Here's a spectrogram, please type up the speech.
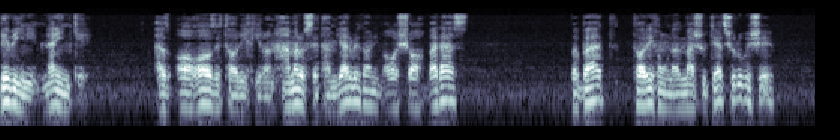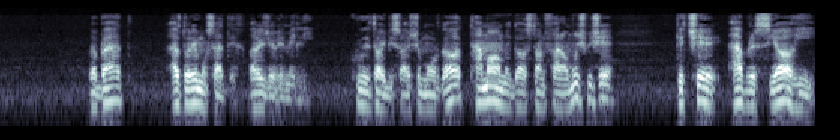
ببینیم. نه اینکه از آغاز تاریخ ایران همه رو ستمگر بدانیم. آقا شاه بد است و بعد تاریخمون از مشروطیت شروع بشه و بعد از دوره مصدق برای جبهه ملی. کودتای 28 مرداد تمام داستان فراموش میشه که چه ابر سیاهی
